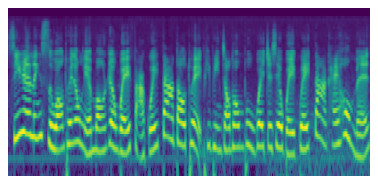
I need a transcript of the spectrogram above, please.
行人零死亡推动联盟认为法规大倒退，批评交通部为这些违规大开后门。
